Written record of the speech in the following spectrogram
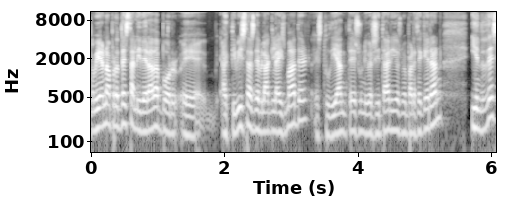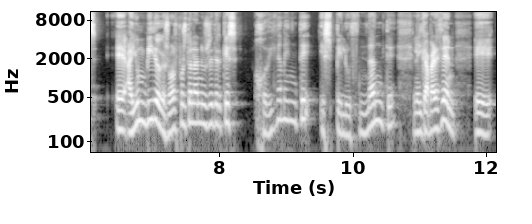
Había una protesta liderada por eh, activistas de Black Lives Matter, estudiantes universitarios me parece que eran, y entonces eh, hay un vídeo que os hemos puesto en la newsletter que es jodidamente espeluznante, en el que aparecen, eh,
